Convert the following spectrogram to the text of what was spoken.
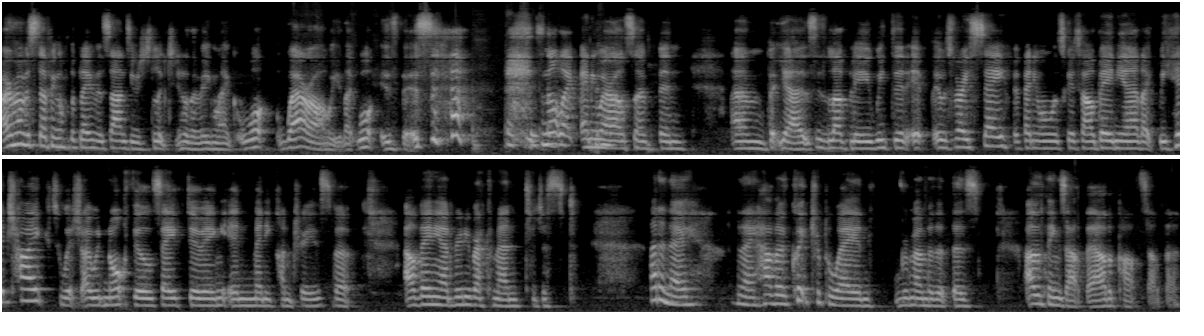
I remember stepping off the plane with Santi. We just looked at each other, being like, "What? Where are we? Like, what is this?" it's not like anywhere else I've been. Um, but yeah, this is lovely. We did it. It was very safe. If anyone wants to go to Albania, like we hitchhiked, which I would not feel safe doing in many countries, but Albania, I'd really recommend to just, I don't know, I don't know, have a quick trip away and remember that there's other things out there, other parts out there.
